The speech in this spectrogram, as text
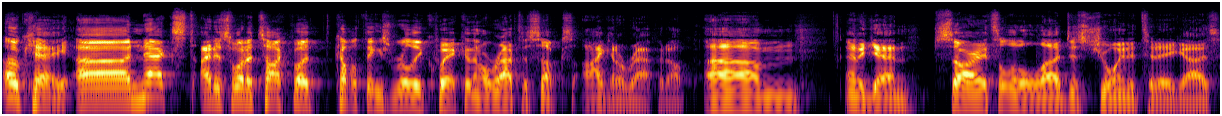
Okay, uh, next, I just want to talk about a couple things really quick, and then I'll wrap this up because I got to wrap it up. Um, and again, sorry, it's a little uh, disjointed today, guys.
